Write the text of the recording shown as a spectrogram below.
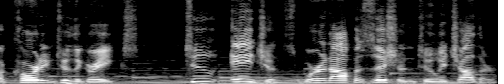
According to the Greeks, two agents were in opposition to each other.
